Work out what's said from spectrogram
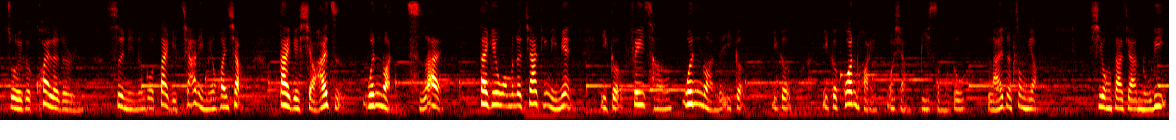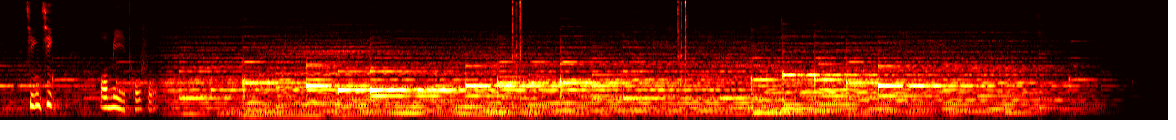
做一个快乐的人，是你能够带给家里面欢笑，带给小孩子温暖、慈爱，带给我们的家庭里面一个非常温暖的一个一个一个关怀。我想比什么都来得重要。希望大家努力精进。阿弥陀佛。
